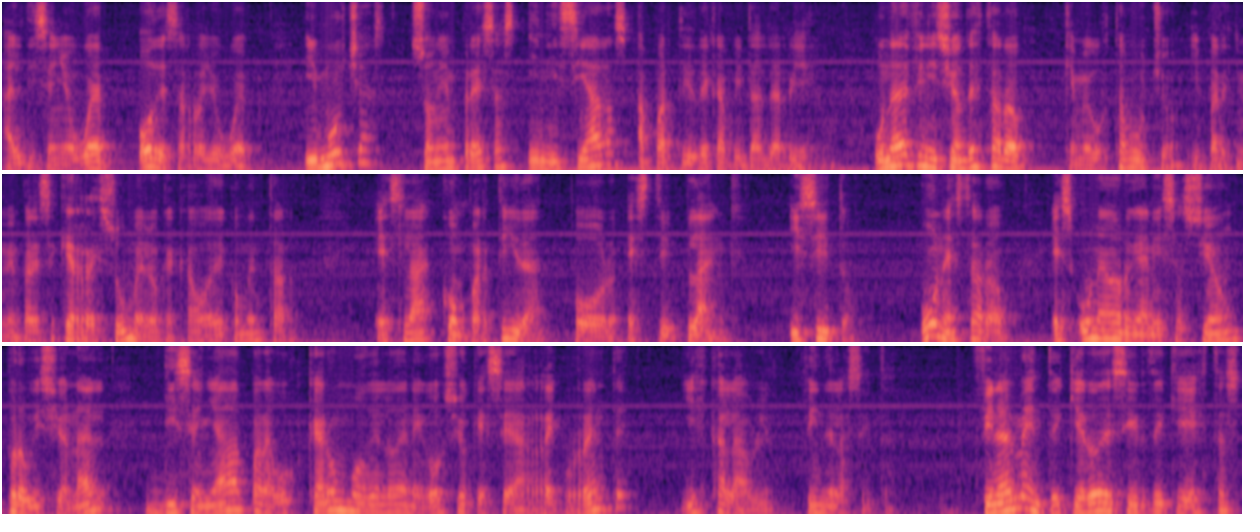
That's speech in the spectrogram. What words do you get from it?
al diseño web o desarrollo web y muchas son empresas iniciadas a partir de capital de riesgo. Una definición de startup que me gusta mucho y, me parece que resume lo que acabo de comentar es la compartida por Steve Blank. Y cito, una startup es una organización provisional diseñada para buscar un modelo de negocio que sea recurrente y escalable. Fin de la cita. Finalmente, quiero decirte que estas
